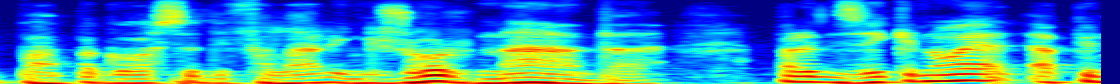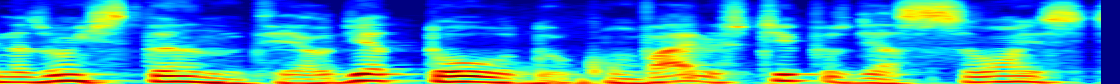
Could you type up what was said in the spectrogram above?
O Papa gosta de falar em jornada, para dizer que não é apenas um instante, é o dia todo, com vários tipos de ações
